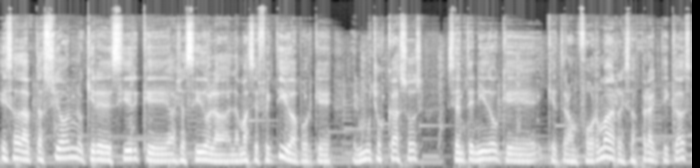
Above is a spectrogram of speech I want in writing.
Esa adaptación no quiere decir que haya sido la, más efectiva, porque en muchos casos se han tenido que transformar esas prácticas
